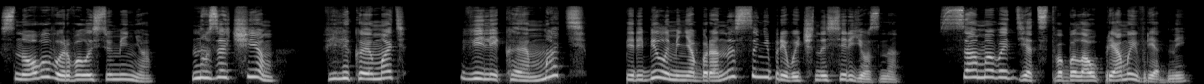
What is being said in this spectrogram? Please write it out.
снова вырвалось у меня. «Но зачем? Великая мать...» «Великая мать...» Перебила меня баронесса непривычно серьезно. С самого детства была упрямой и вредной.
